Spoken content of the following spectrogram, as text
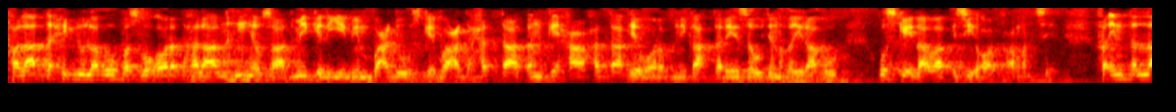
فلا تحل له، پس وہ عورت حلال نہیں ہے اس آدمی کے لیے، من بعد اس کے بعد، حتیٰ تن حتیٰ کہ عورت نکاح کرے زوجن غیرہ ہو، اس کے علاوہ کسی اور خامن سے۔ فن طلّہ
